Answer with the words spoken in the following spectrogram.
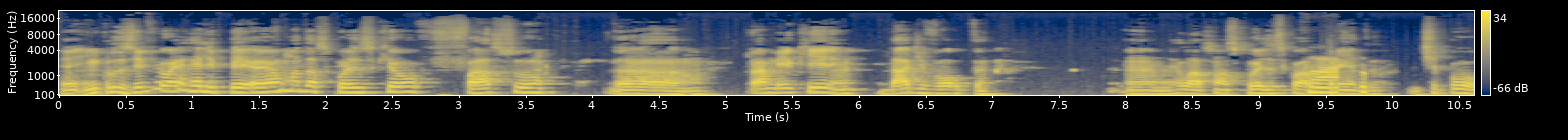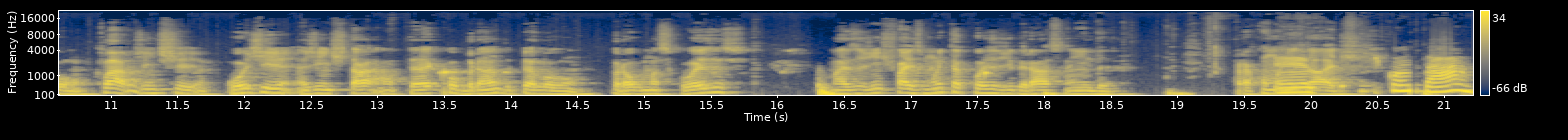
É, inclusive o RLP é uma das coisas que eu faço uh, ah, para meio que dar de volta uh, em relação às coisas que eu claro. aprendo. Tipo, claro, a gente hoje a gente está até cobrando pelo, por algumas coisas, mas a gente faz muita coisa de graça ainda para a comunidade. É, te contar,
